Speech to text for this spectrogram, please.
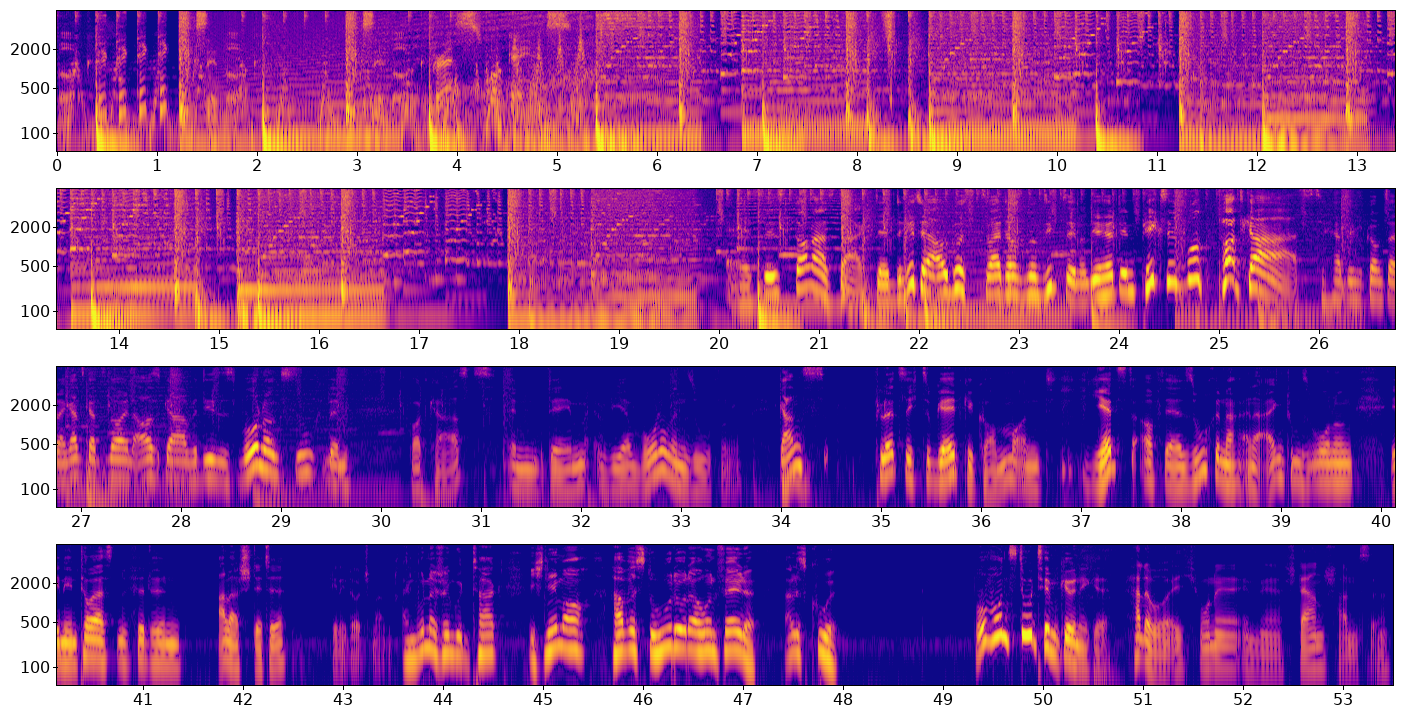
Pixelbook. Pick, pick, pick, pick, Pixelbook. Pixelbook. Press for games. Es ist Donnerstag, der 3. August 2017 und ihr hört den Pixelbook Podcast. Herzlich willkommen zu einer ganz, ganz neuen Ausgabe dieses wohnungssuchenden Podcasts, in dem wir Wohnungen suchen. Ganz plötzlich zu Geld gekommen und jetzt auf der Suche nach einer Eigentumswohnung in den teuersten Vierteln aller Städte. René Deutschmann. Einen wunderschönen guten Tag. Ich nehme auch Harvestehude oder Hohenfelde. Alles cool. Wo wohnst du, Tim Königke? Hallo, ich wohne in der Sternschanze.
